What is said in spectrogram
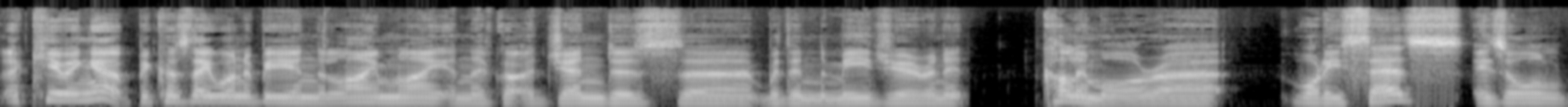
They're queuing up because they want to be in the limelight and they've got agendas uh, within the media. And it, Collymore, uh, what he says is all,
